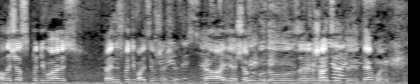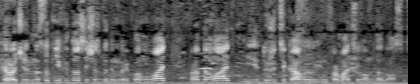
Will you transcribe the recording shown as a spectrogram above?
але зараз сподіваюсь. Та й не сподіваюся, вже ще. Дивіться, щастя. Да, я зараз буду заряджатися цією темою. Коротше, наступні відоси зараз будемо рекламувати, продавати і дуже цікаву інформацію вам доносити.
